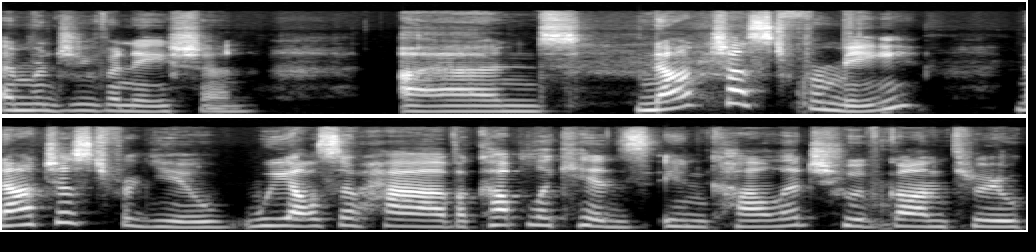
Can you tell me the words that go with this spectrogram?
and rejuvenation. And not just for me, not just for you. We also have a couple of kids in college who have gone through,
